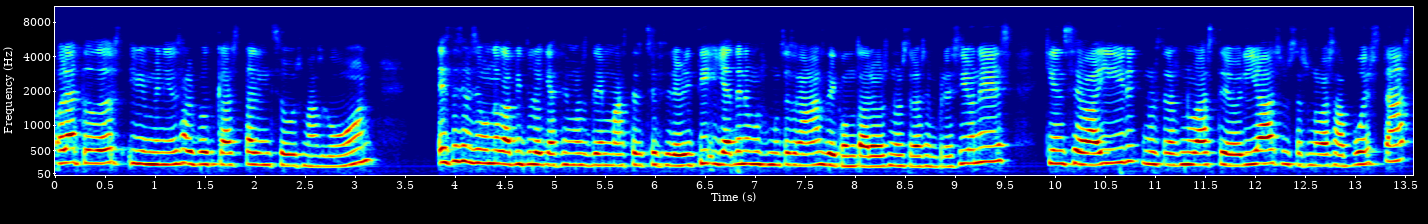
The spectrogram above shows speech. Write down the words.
Hola a todos y bienvenidos al podcast Talent Shows Más Go On. Este es el segundo capítulo que hacemos de Masterchef Celebrity y ya tenemos muchas ganas de contaros nuestras impresiones, quién se va a ir, nuestras nuevas teorías, nuestras nuevas apuestas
